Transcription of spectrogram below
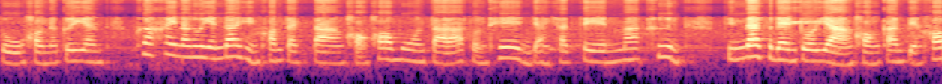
สูงของนักเรียน เพื่อให้นักเรียนได้เห็นความแตกต่างของข้อมูลสารสนเทศอย่างชัดเจนมากขึ้น จึงได้แสดงตัวอย่างของการเปลี่ยนข้อ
